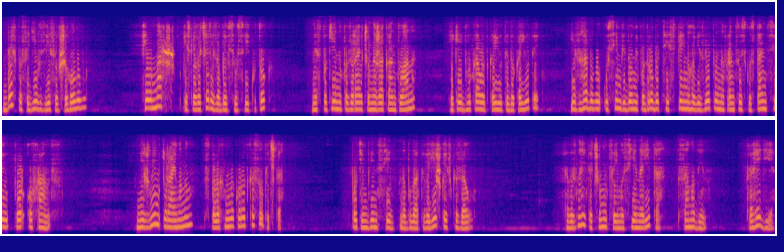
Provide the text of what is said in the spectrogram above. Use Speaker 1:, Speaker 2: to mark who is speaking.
Speaker 1: Дехто сидів, звісивши голову. Філмарш після вечері забився у свій куток, неспокійно позираючи на Жака Антуана, який блукав від каюти до каюти і згадував усім відомі подробиці спільного візиту на французьку станцію Пор-О-Франс. Між ним і Раймоном спалахнула коротка сутичка. Потім він сів на булатове ліжко і сказав: А ви знаєте, чому цей мосьє Наріта сам один? Трагедія.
